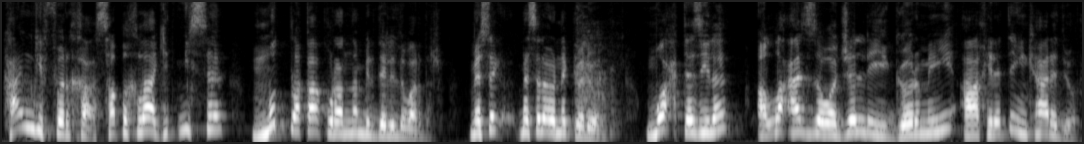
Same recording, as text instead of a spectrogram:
Hangi fırka sapıklığa gitmişse mutlaka Kur'an'dan bir delili vardır. Mesela, mesela örnek veriyorum. Muhtezile Allah Azze ve Celle'yi görmeyi ahirette inkar ediyor.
